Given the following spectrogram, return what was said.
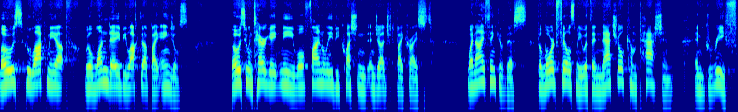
Those who lock me up will one day be locked up by angels. Those who interrogate me will finally be questioned and judged by Christ. When I think of this, the Lord fills me with a natural compassion and grief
